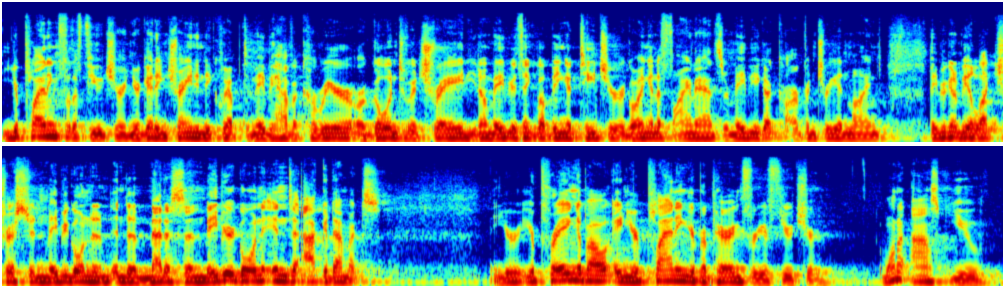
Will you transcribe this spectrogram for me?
you're planning for the future and you're getting trained and equipped to maybe have a career or go into a trade. You know, maybe you're thinking about being a teacher or going into finance, or maybe you got carpentry in mind. Maybe you're going to be an electrician. Maybe you're going into medicine. Maybe you're going into academics. And you're, you're praying about and you're planning, you're preparing for your future. I want to ask you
